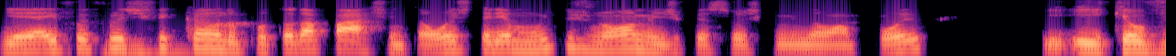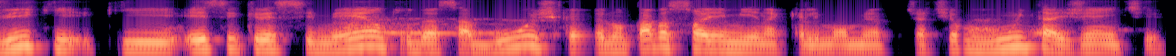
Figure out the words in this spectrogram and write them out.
E aí foi frutificando por toda parte. Então hoje teria muitos nomes de pessoas que me dão apoio e, e, que eu vi que, que esse crescimento dessa busca não estava só em mim naquele momento, já tinha muita gente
